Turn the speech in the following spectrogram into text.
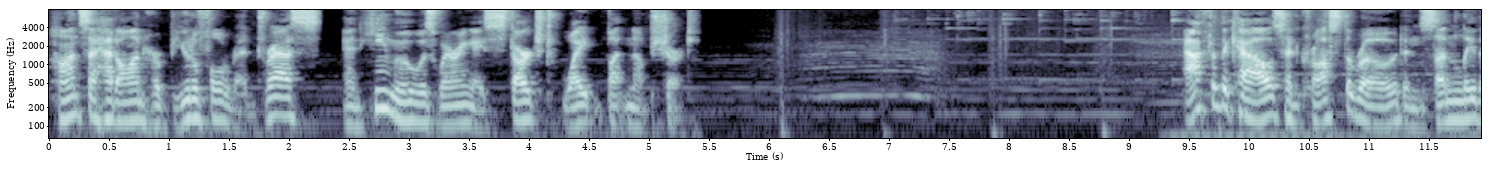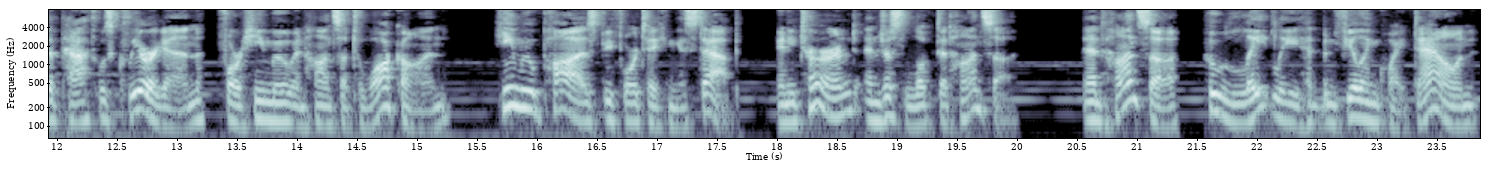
Hansa had on her beautiful red dress, and Himu was wearing a starched white button-up shirt. After the cows had crossed the road and suddenly the path was clear again for Himu and Hansa to walk on, Himu paused before taking a step, and he turned and just looked at Hansa. And Hansa, who lately had been feeling quite down,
